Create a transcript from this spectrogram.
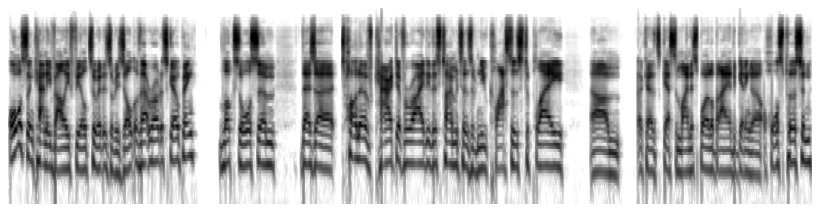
almost uncanny valley feel to it as a result of that rotoscoping. Looks awesome. There's a ton of character variety this time in terms of new classes to play. Um, okay, let's guess a minor spoiler, but I end up getting a horse person,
